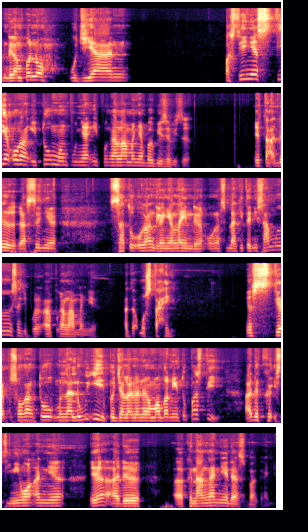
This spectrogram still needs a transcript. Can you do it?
dengan penuh ujian. Pastinya setiap orang itu mempunyai pengalaman yang berbeza-beza. Ya tak ada rasanya satu orang dengan yang lain dengan orang sebelah kita ni sama saja pengalamannya. Agak mustahil yang setiap seorang tu melalui perjalanan Ramadan itu pasti ada keistimewaannya ya ada uh, kenangannya dan sebagainya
